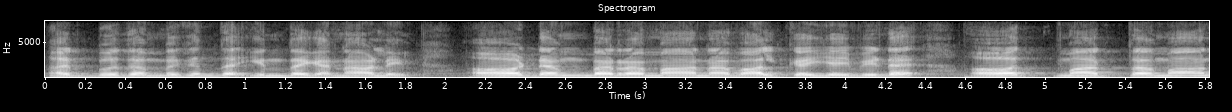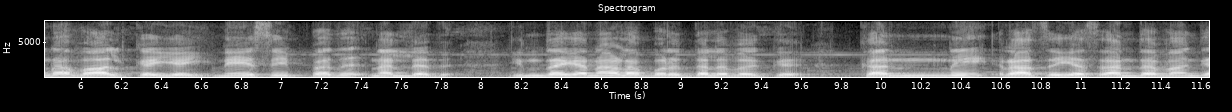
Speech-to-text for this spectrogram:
அற்புதம் மிகுந்த இன்றைய நாளில். ஆடம்பரமான வாழ்க்கையை விட ஆத்மார்த்தமான வாழ்க்கையை நேசிப்பது நல்லது. இன்றைய நாளை பொறுத்தளவுக்கு கன்னி ராசியை சார்ந்தவங்க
